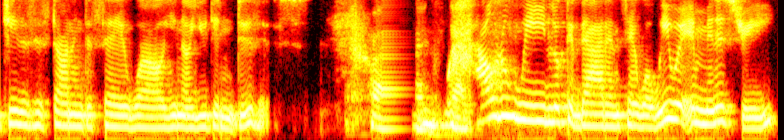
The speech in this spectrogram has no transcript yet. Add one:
Jesus is starting to say, well, you know, you didn't do this. Right, right. How do we look at that and say, well, we were in ministry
